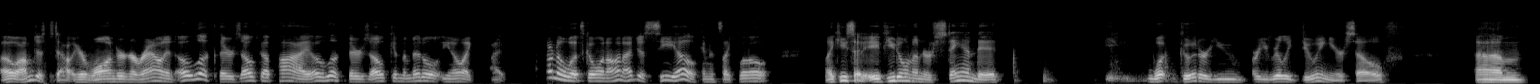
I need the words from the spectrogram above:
oh, I'm just out here wandering around and oh, look, there's elk up high. Oh, look, there's elk in the middle. You know, like I, I don't know what's going on. I just see elk. And it's like, well, like you said, if you don't understand it, what good are you are you really doing yourself? Um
